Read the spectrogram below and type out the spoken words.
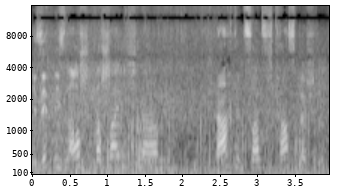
Ihr seht diesen Ausschnitt wahrscheinlich ähm, nach dem 20k-Special.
